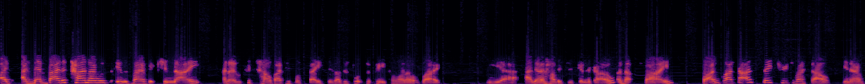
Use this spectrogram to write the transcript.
I, and then by the time I was, it was my eviction night, and I could tell by people's faces. I just looked at people and I was like, "Yeah, I know how this is going to go, and that's fine." But I'm glad that I stayed true to myself. You know,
